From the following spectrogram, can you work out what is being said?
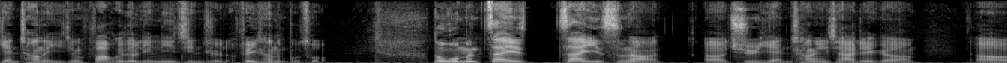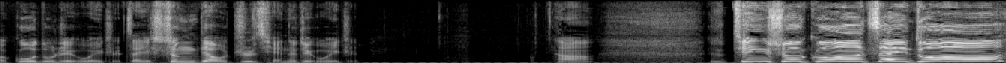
演唱的已经发挥的淋漓尽致了，非常的不错。那我们再再一次呢，呃，去演唱一下这个。呃，过渡这个位置，在升调之前的这个位置啊。听说过再多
